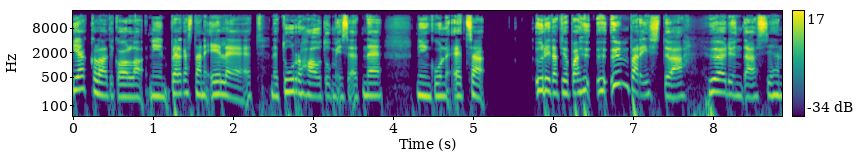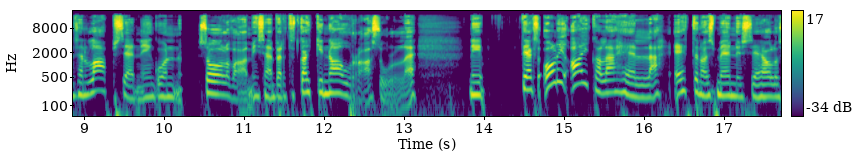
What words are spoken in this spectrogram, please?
hiekkalaatikolla, niin pelkästään ne eleet, ne turhautumiset, ne niin kuin, että sä yrität jopa hy- ympäristöä hyödyntää siihen sen lapsen niin kuin solvaamiseen, periaatteessa kaikki nauraa sulle, niin tiedätkö, oli aika lähellä, että ne olisi mennyt siihen ja ollut,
